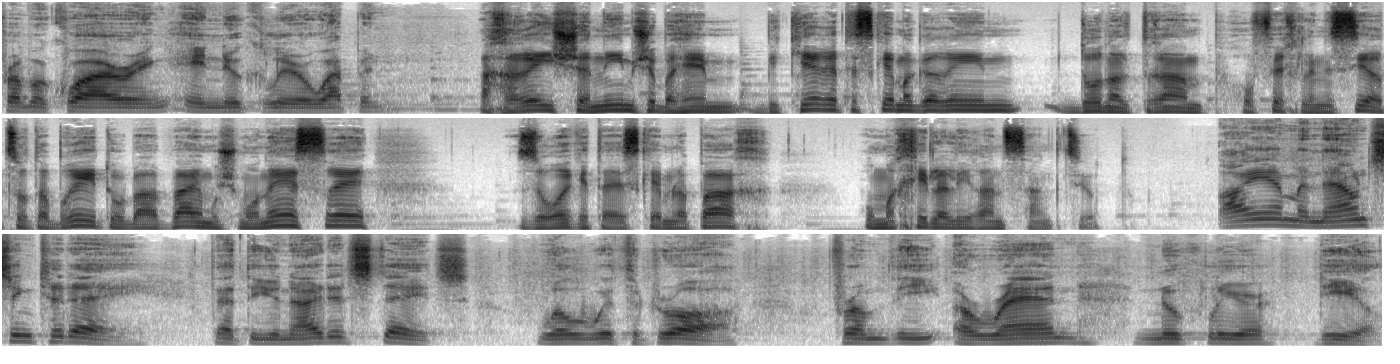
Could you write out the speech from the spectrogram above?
from acquiring a nuclear weapon. אחרי שנים שבהם ביקר את הסכם הגרעין, דונלד טראמפ הופך לנשיא ארצות הברית וב-2018 זורק את ההסכם לפח ומכיל על איראן סנקציות. I am announcing today that the United States will withdraw from the Iran nuclear deal.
